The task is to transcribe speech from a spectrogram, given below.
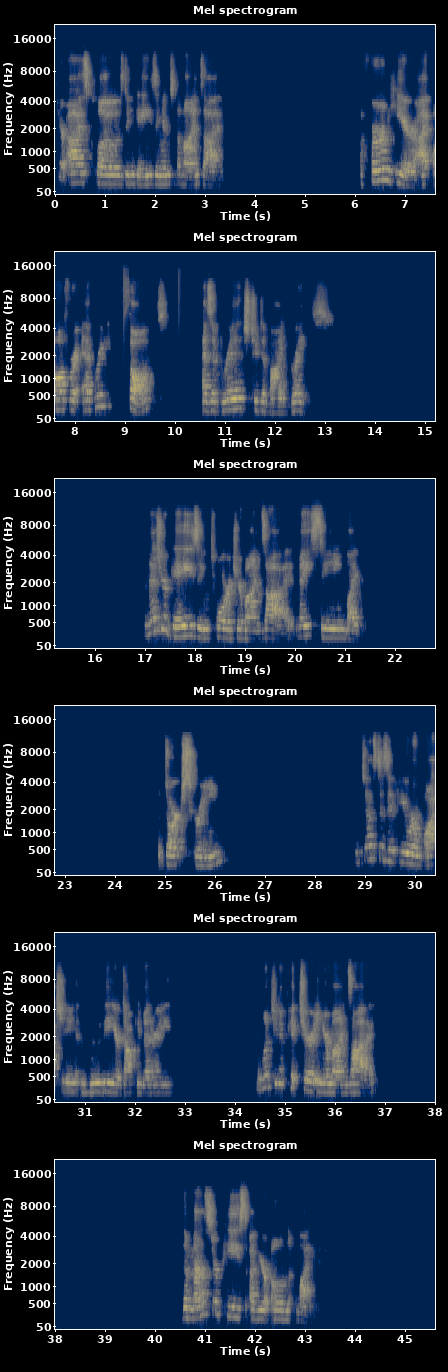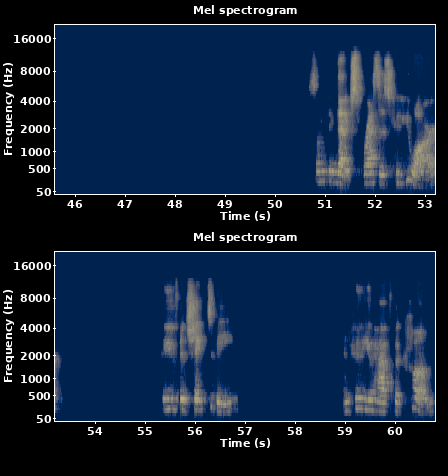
Your eyes closed and gazing into the mind's eye. Affirm here, I offer every thought as a bridge to divine grace. And as you're gazing towards your mind's eye, it may seem like a dark screen just as if you were watching a movie or documentary, I want you to picture in your mind's eye the masterpiece of your own life. Something that expresses who you are, who you've been shaped to be, and who you have become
